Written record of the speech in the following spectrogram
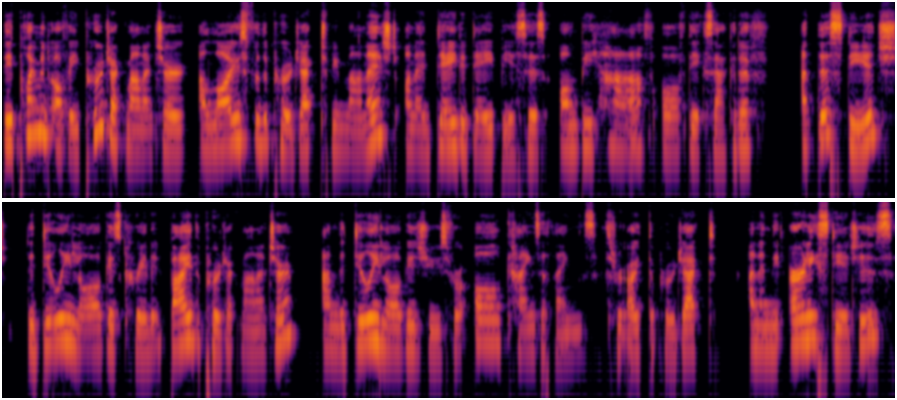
The appointment of a project manager allows for the project to be managed on a day to day basis on behalf of the executive. At this stage, the daily log is created by the project manager and the daily log is used for all kinds of things throughout the project. And in the early stages,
